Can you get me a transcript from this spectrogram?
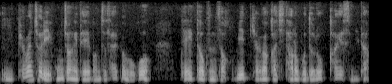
이 표면 처리 공정에 대해 먼저 살펴보고 데이터 분석 및 결과까지 다뤄보도록 하겠습니다.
